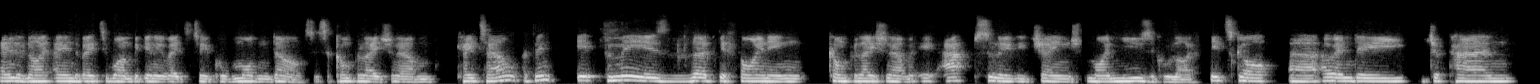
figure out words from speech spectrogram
end of night, end of 81, beginning of 82 called Modern Dance. It's a compilation album. K-Tel, I think. It, for me, is the defining compilation album. It absolutely changed my musical life. It's got uh, OMD, Japan,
